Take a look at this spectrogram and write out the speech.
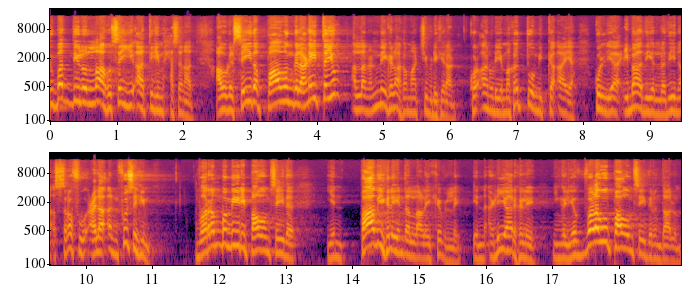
யுபத்திலுல்லாஹு செய்யிஆத்திஹிம் ஹசனாத் அவர்கள் செய்த பாவங்கள் அனைத்தையும் அல்லாஹ் நன்மைகளாக மாற்றி விடுகிறான். குர்ஆனுடைய மகத்துவமிக்க ஆயா. குல் யா இபாதியல்லதீன அஸ்ரஃபு அலா அன்ஃபுஸிஹிம் வரம்பு மீறி பாவம் செய்த என் பாவிகளை என்று அழைக்கவில்லை. என் அடியார்களே நீங்கள் எவ்வளவு பாவம் செய்திருந்தாலும்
